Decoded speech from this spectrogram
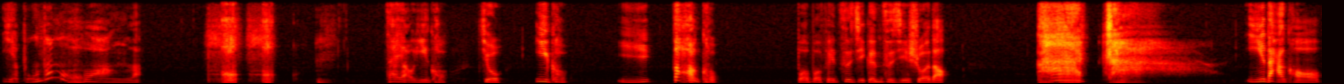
也不那么晃了。再咬一口就一口一大口。波波飞自己跟自己说道：“咔嚓，一大口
